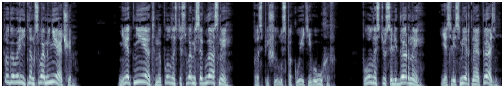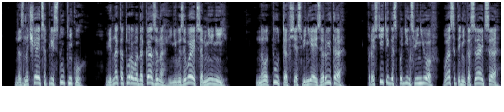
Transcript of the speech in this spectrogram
то говорить нам с вами не о чем. Нет-нет, мы полностью с вами согласны, поспешил успокоить его Ухов. Полностью солидарны, если смертная казнь назначается преступнику, вина которого доказана и не вызывает сомнений. Но тут-то вся свинья и зарыта, Простите, господин Свиньев, вас это не касается.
